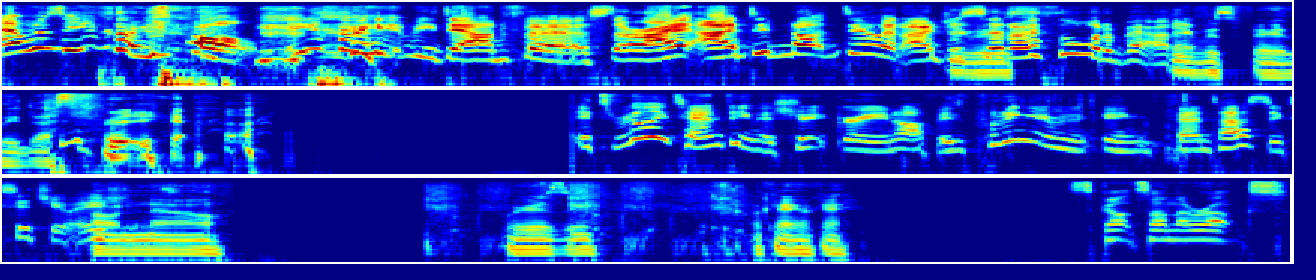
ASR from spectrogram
That was Etho's fault. Etho hit me down first. All right, I did not do it. I just said was- I thought about He it. He was fairly desperate. Yeah. It's really tempting to shoot Grian off. He's putting him in fantastic situations. Oh no. Where is he? Okay, okay. Scott's on the rocks.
